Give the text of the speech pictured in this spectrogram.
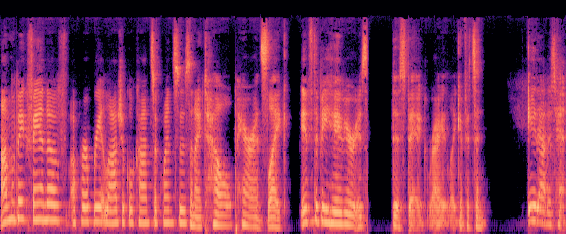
I'm a big fan of appropriate logical consequences. And I tell parents, like, if the behavior is this big, right? Like if it's an eight out of 10,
